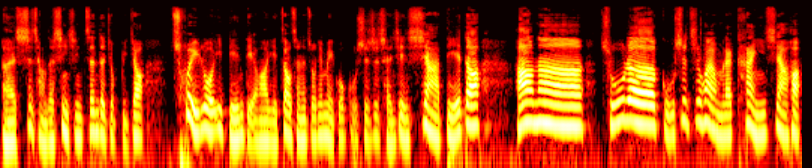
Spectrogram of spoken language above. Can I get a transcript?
呃，市场的信心真的就比较脆弱一点点哈，也造成了昨天美国股市是呈现下跌的。好，那除了股市之外，我们来看一下哈，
